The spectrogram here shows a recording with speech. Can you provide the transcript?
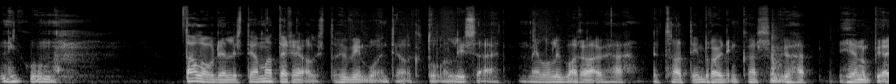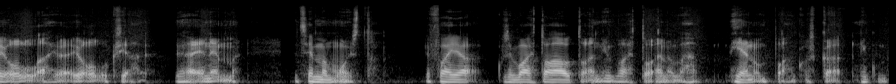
niin kuin, taloudellista ja materiaalista hyvinvointia alkoi tulla lisää. Et meillä oli varaa yhä, että saatiin Broidin kanssa yhä hienompia joululahjoja jouluksi ja yhä enemmän. Et sen mä muistan. Ja Faija, kun se vaihtoi autoa, niin vaihtoi aina vähän hienompaa, koska niin kuin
